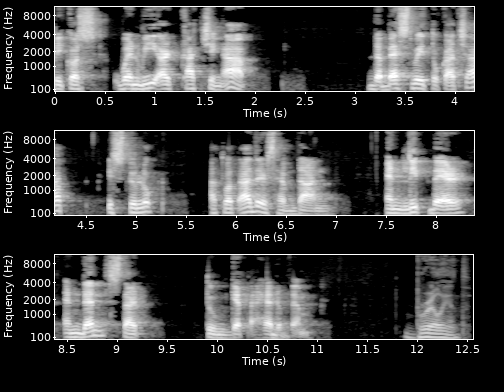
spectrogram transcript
because when we are catching up, the best way to catch up is to look at what others have done and leap there and then start to get ahead of them. Brilliant.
